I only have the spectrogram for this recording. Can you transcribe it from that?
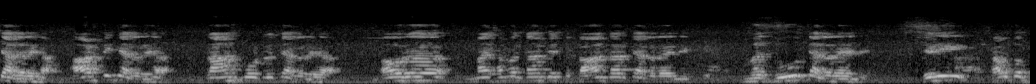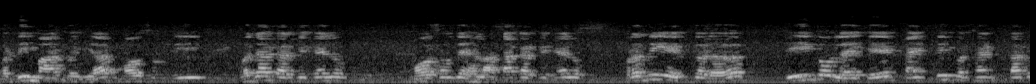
ਚੱਲ ਰਿਹਾ, ਆੜਤੀ ਚੱਲ ਰਿਹਾ ਟਰਾਂਸਪੋਰਟਰ ਚੱਲ ਰਿਹਾ ਔਰ ਮੈਂ ਸਮਝਦਾ ਕਿ ਦੁਕਾਨਦਾਰ ਚੱਲ ਰਹੇ ਨੇ, ਮਜ਼ਦੂਰ ਚੱਲ ਰਹੇ ਨੇ, ਜਿਹੜੀ ਸਭ ਤੋਂ ਵੱਡੀ ਮਾਰ ਪਈ ਆ, ਮੌਸਮ ਦੀ ਵਜ੍ਹਾ ਕਰਕੇ ਕਹਿ ਲਓ, ਮੌਸਮ ਦੇ ਹਾਲਾਤਾਂ ਕਰਕੇ ਕਹਿ ਲਓ, ਪ੍ਰਤੀ ਏਕੜ 30 ਤੋਂ ਲੈ ਕੇ 35% ਤੱਕ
